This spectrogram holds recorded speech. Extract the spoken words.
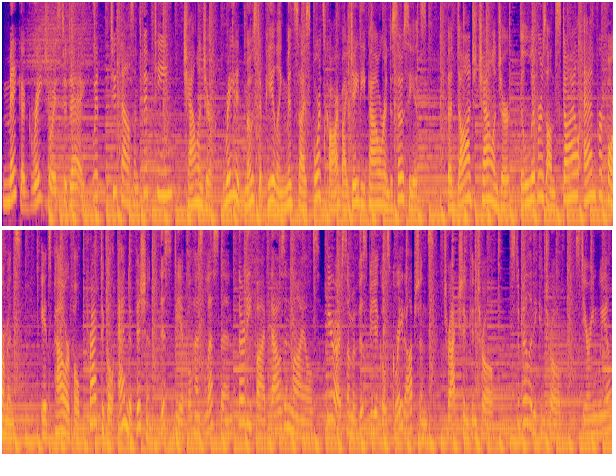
Make a great choice today with the 2015 Challenger, rated most appealing midsize sports car by JD Power and Associates. The Dodge Challenger delivers on style and performance. It's powerful, practical, and efficient. This vehicle has less than 35,000 miles. Here are some of this vehicle's great options. Traction control, stability control, steering wheel,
